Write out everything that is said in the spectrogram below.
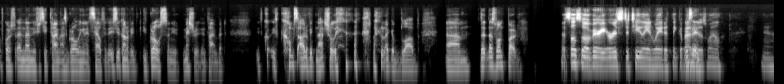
of course and then if you see time as growing in itself it is kind of it, it grows and you measure it in time but it, it comes out of it naturally like, a blob um that, that's one part that's also a very aristotelian way to think about it, it, as well. Yeah.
